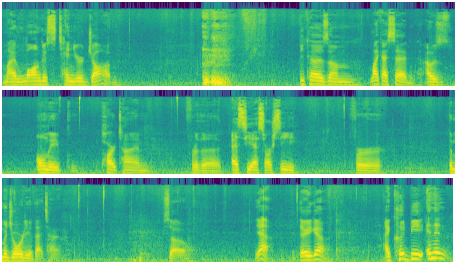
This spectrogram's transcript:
my longest tenured job. because um like I said, I was only part-time for the SESRC for the majority of that time. So, yeah, there you go. I could be, and then,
